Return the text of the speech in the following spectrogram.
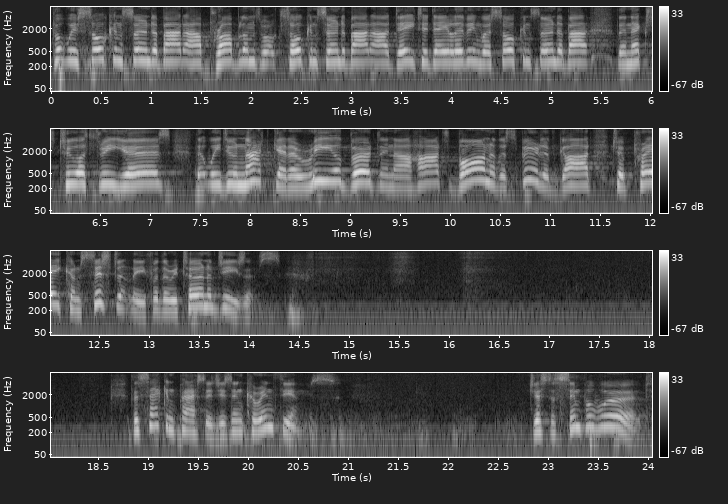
But we're so concerned about our problems, we're so concerned about our day to day living, we're so concerned about the next two or three years that we do not get a real burden in our hearts, born of the Spirit of God, to pray consistently for the return of Jesus. The second passage is in Corinthians. Just a simple word,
